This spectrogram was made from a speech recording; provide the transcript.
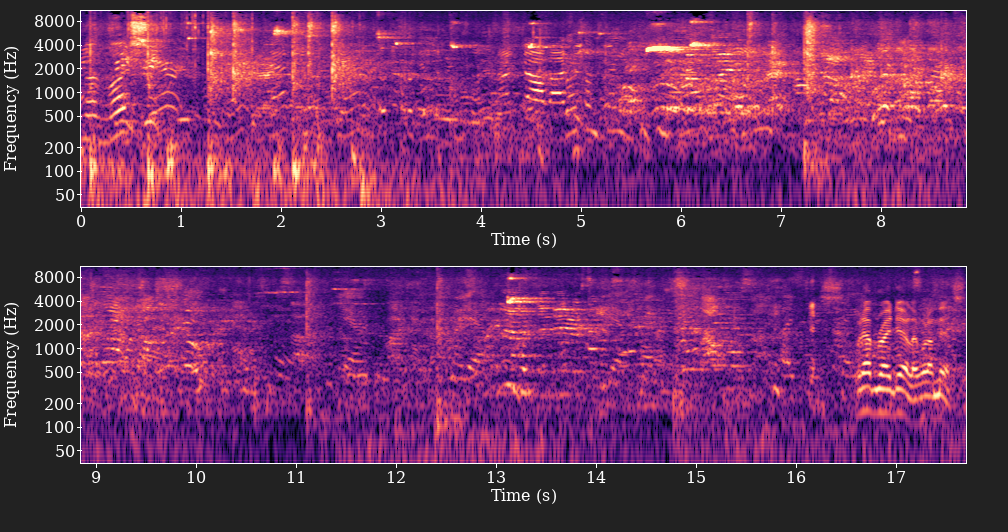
Not much. What happened right there? Like, what I missed?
